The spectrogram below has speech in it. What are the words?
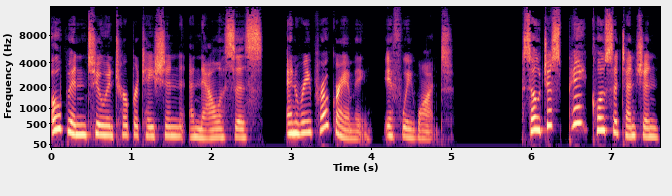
open to interpretation, analysis, and reprogramming if we want. So just pay close attention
